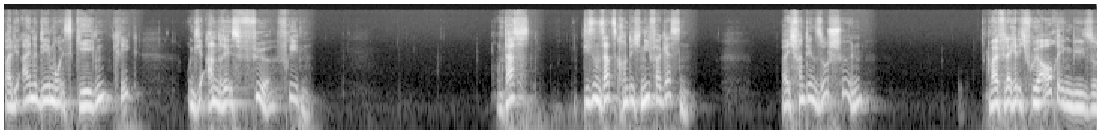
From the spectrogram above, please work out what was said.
Weil die eine Demo ist gegen Krieg und die andere ist für Frieden. Und das, diesen Satz konnte ich nie vergessen. Weil ich fand den so schön. Weil vielleicht hätte ich früher auch irgendwie so,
